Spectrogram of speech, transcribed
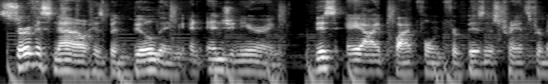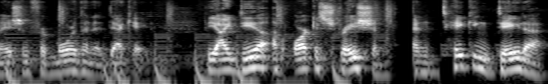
ServiceNow has been building and engineering this AI platform for business transformation for more than a decade. The idea of orchestration and taking data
